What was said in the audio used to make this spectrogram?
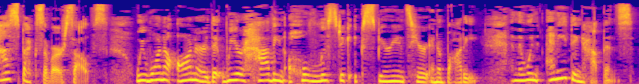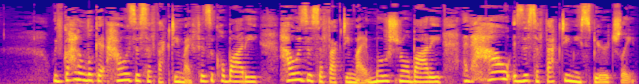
aspects of ourselves. We want to honor that we are having a holistic experience here in a body. And then when anything happens, we've got to look at how is this affecting my physical body? How is this affecting my emotional body? And how is this affecting me spiritually?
